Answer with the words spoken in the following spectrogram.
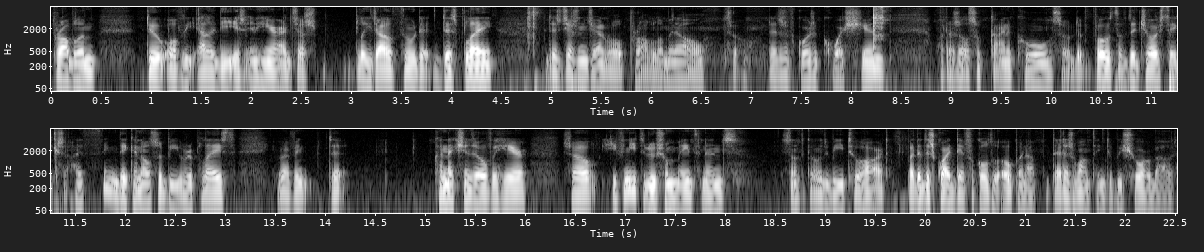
problem due of the LED is in here and just bleed out through the display. This is just a general problem at all. So that is of course a question but that's also kind of cool. So the, both of the joysticks I think they can also be replaced. You're having the connections over here. So if you need to do some maintenance it's not going to be too hard but it is quite difficult to open up. That is one thing to be sure about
